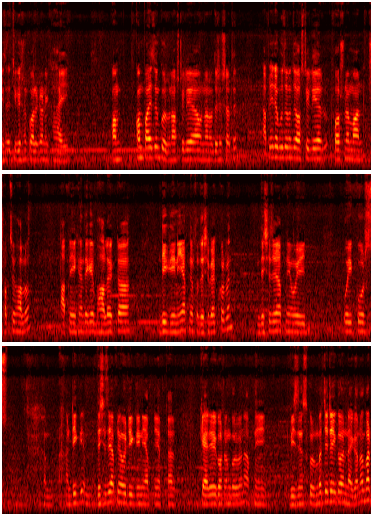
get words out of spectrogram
এডুকেশন কোয়ালিটি অনেক হাই কম কম্পারিজন করবেন অস্ট্রেলিয়া অন্যান্য দেশের সাথে। আপনি এটা বুঝবেন যে অস্ট্রেলিয়ার পড়াশোনার মান সবচেয়ে ভালো। আপনি এখান থেকে ভালো একটা ডিগ্রি নিয়ে আপনি আপনার দেশে ব্যাক করবেন। দেশে যে আপনি ওই ওই কোর্স ডিগ্রি দেশে যে আপনি ওই ডিগ্রি নিয়ে আপনি আপনার ক্যারিয়ার গঠন করবেন। আপনি বিজনেস করুন বা যেটাই করেন না কেন বাট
